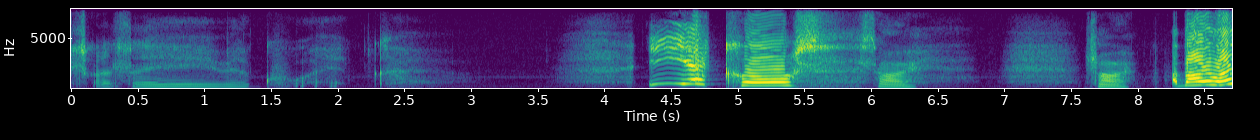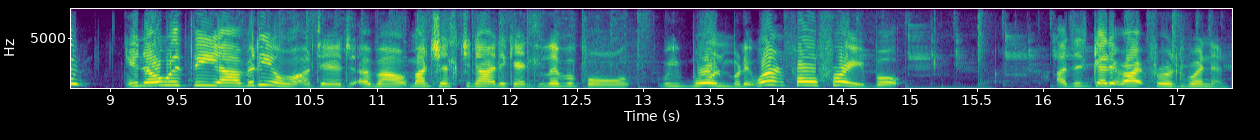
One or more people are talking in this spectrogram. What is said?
Just gonna say real quick. Yeah, of course. Sorry. Sorry. Uh, by the way, you know, with the uh, video I did about Manchester United against Liverpool, we won, but it weren't 4-3, but I did get it right for us winning.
